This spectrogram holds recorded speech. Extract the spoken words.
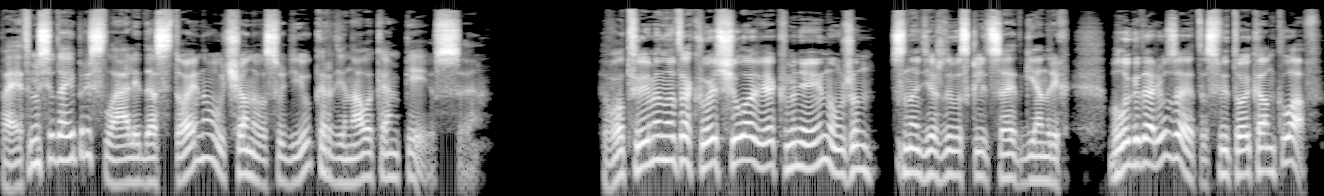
Поэтому сюда и прислали достойного ученого судью кардинала Компеюса. «Вот именно такой человек мне и нужен», — с надеждой восклицает Генрих. «Благодарю за это, святой конклав».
